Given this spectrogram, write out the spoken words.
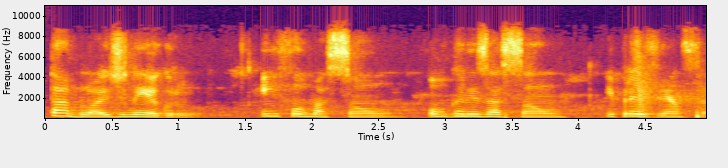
Tabloide Negro. Informação, organização e presença.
